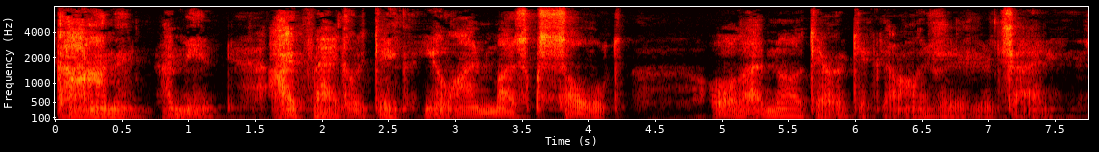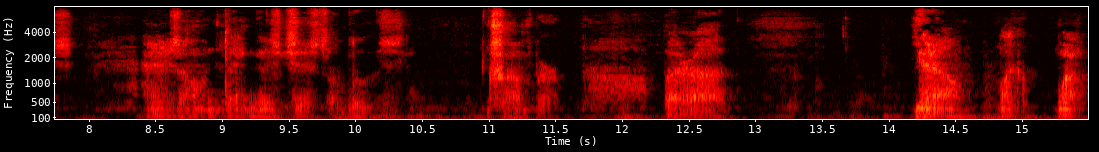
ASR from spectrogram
common. I mean, I frankly think Elon Musk sold all that military technology to the Chinese, and his own thing is just a losing trumper. You know, like, well,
